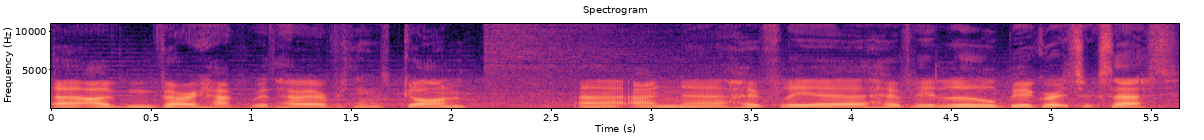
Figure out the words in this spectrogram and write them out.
Uh, I've been very happy with how everything's gone, uh, and uh, hopefully, uh, hopefully it'll be a great success.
